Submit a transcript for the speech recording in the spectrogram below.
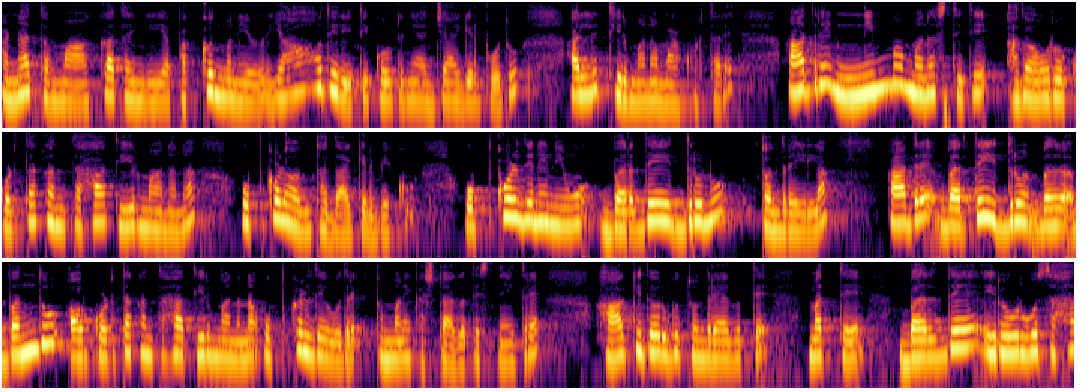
ಅಣ್ಣ ತಮ್ಮ, ಅಕ್ಕ ತಂಗಿಯ ಪಕ್ಕದ ಮನೆಯವರು ಯಾವುದೇ ರೀತಿ ಕೋರ್ಟಿನ ಯಾಜ್ಯ ಆಗಿರ್ಬೋದು, ಅಲ್ಲಿ ತೀರ್ಮಾನ ಮಾಡಿಕೊಡ್ತಾರೆ. ಆದರೆ ನಿಮ್ಮ ಮನಸ್ಥಿತಿ, ಅದು ಅವರು ಕೊಡ್ತಕ್ಕಂತಹ ತೀರ್ಮಾನನ ಒಪ್ಕೊಳ್ಳೋ ಅಂಥದ್ದಾಗಿರಬೇಕು. ಒಪ್ಕೊಳ್ದೇ ನೀವು ಬರದೇ ಇದ್ರೂ ತೊಂದರೆ ಇಲ್ಲ. ಆದರೆ ಬರದೇ ಇದ್ದರೂ ಬಂದು ಅವ್ರು ಕೊಡ್ತಕ್ಕಂತಹ ತೀರ್ಮಾನನ ಒಪ್ಕೊಳ್ಳದೆ ಹೋದರೆ ತುಂಬಾ ಕಷ್ಟ ಆಗುತ್ತೆ ಸ್ನೇಹಿತರೆ. ಹಾಕಿದವ್ರಿಗೂ ತೊಂದರೆ ಆಗುತ್ತೆ, ಮತ್ತು ಬರದೇ ಇರೋರಿಗೂ ಸಹ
